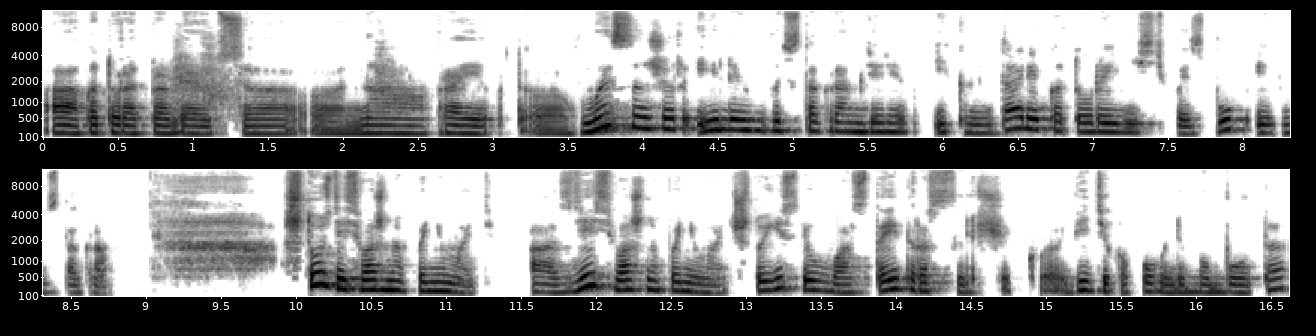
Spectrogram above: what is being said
а, которые отправляются а, на проект а, в мессенджер или в Instagram Директ, и комментарии, которые есть в Facebook и в Instagram. Что здесь важно понимать? Здесь важно понимать, что если у вас стоит рассылщик в виде какого-либо бота,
